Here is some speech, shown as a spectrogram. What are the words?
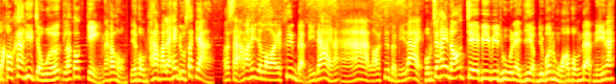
มันค่อนข้างที่จะเวิร์กแล้วก็เก่งนะครับผมเดี๋ยวผมทำอะไรให้ดูสักอย่าง มันสามารถที่จะลอยขึ้นแบบนี้ได้นะอ่าลอยขึ้นแบบนี้ได้ ผมจะให้น้อง JBV2 เนี่ยเหยียบอยู่บนหัวผมแบบนี้นะ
